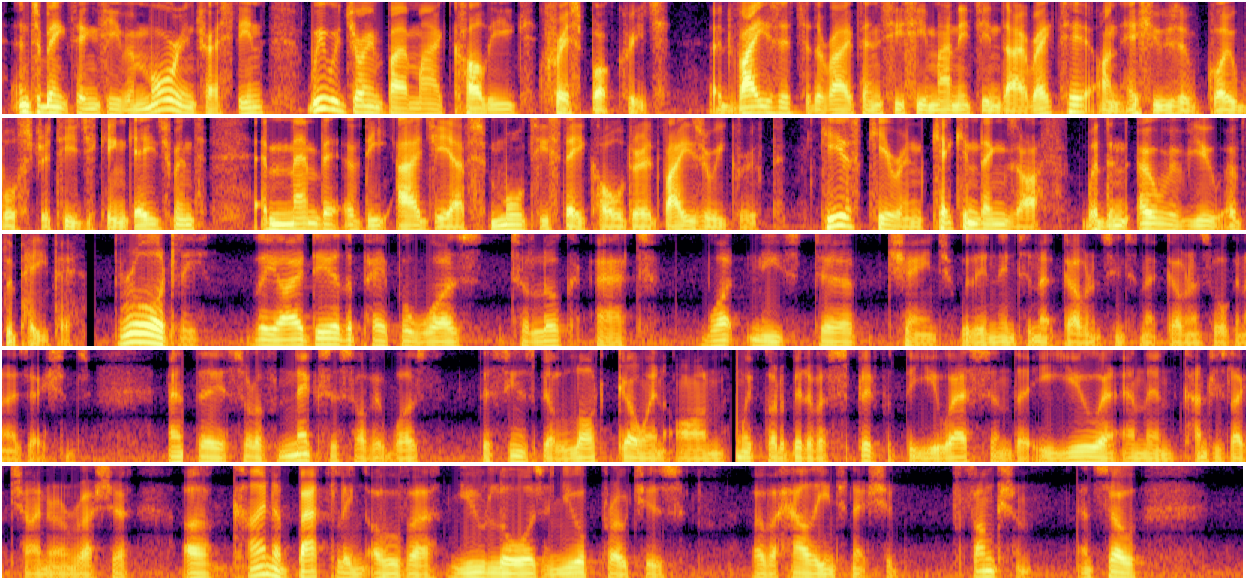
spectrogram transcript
And to make things even more interesting, we were joined by my colleague Chris Buckridge advisor to the RIPE NCC Managing Director on issues of global strategic engagement, and member of the IGF's multi stakeholder advisory group. Here's Kieren kicking things off with an overview of the paper. Broadly, the idea of the paper was to look at what needs to change within internet governance, internet governance organizations. And the sort of nexus of it was there seems to be a lot going on. We've got a bit of a split with the US and the EU, and then countries like China and Russia are kind of battling over new laws and new approaches over how the internet should function. And so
